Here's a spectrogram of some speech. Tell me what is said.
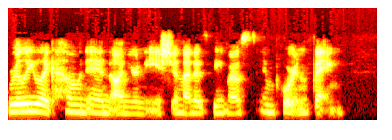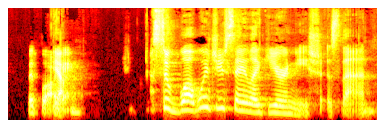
really like hone in on your niche and that is the most important thing with blogging. Yeah. so what would you say like your niche is then?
